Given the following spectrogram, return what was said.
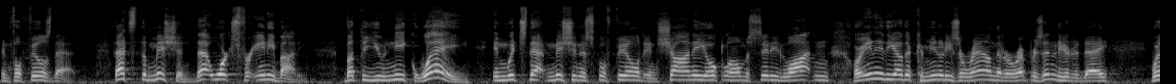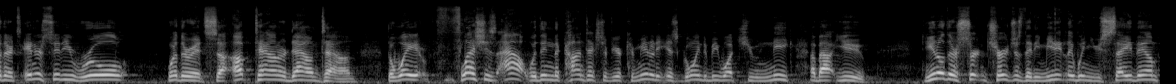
and fulfills that. That's the mission. That works for anybody. But the unique way in which that mission is fulfilled in Shawnee, Oklahoma City, Lawton, or any of the other communities around that are represented here today, whether it's inner city, rural, whether it's uh, uptown or downtown, the way it fleshes out within the context of your community is going to be what's unique about you. Do you know there are certain churches that immediately when you say them,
